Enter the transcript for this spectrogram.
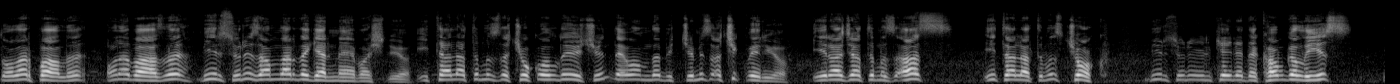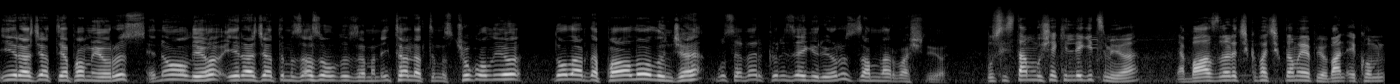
Dolar pahalı. Ona bazı bir sürü zamlar da gelmeye başlıyor. İthalatımız da çok olduğu için devamlı bütçemiz açık veriyor. İhracatımız az, ithalatımız çok. Bir sürü ülkeyle de kavgalıyız. İhracat yapamıyoruz. E ne oluyor? İhracatımız az olduğu zaman ithalatımız çok oluyor. Dolar da pahalı olunca bu sefer krize giriyoruz, zamlar başlıyor. Bu sistem bu şekilde gitmiyor. Ya bazıları çıkıp açıklama yapıyor. Ben ekonom-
